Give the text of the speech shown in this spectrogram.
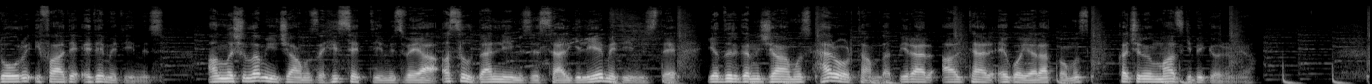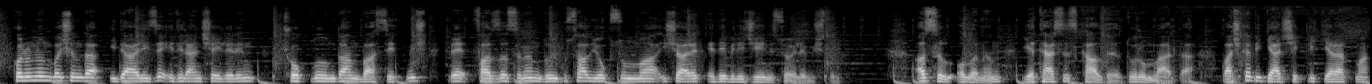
doğru ifade edemediğimiz, anlaşılamayacağımızı hissettiğimiz veya asıl benliğimizi sergileyemediğimizde yadırganacağımız her ortamda birer alter ego yaratmamız kaçınılmaz gibi görünüyor. Konunun başında idealize edilen şeylerin çokluğundan bahsetmiş ve fazlasının duygusal yoksunluğa işaret edebileceğini söylemiştim. Asıl olanın yetersiz kaldığı durumlarda başka bir gerçeklik yaratmak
